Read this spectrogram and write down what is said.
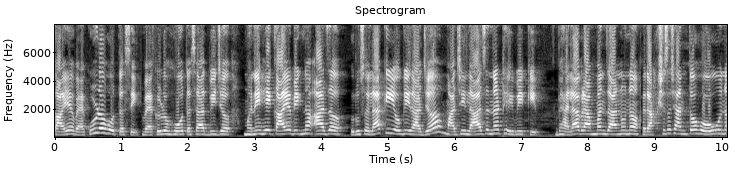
गाय व्याकुळ होत असे. व्याकुळ होत असा द्विज. म्हणे हे काय विघ्न आज? रुसला की योगी राज? माझी लाज न ठेवी की. भ्याला ब्राह्मण जाणून राक्षस शांत होऊन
